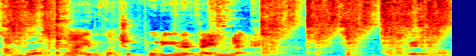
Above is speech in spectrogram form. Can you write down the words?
கம்பு வறுத்துக்கலாம் இது கொஞ்சம் பொரியிற டைமில் நம்ம எடுக்கணும்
